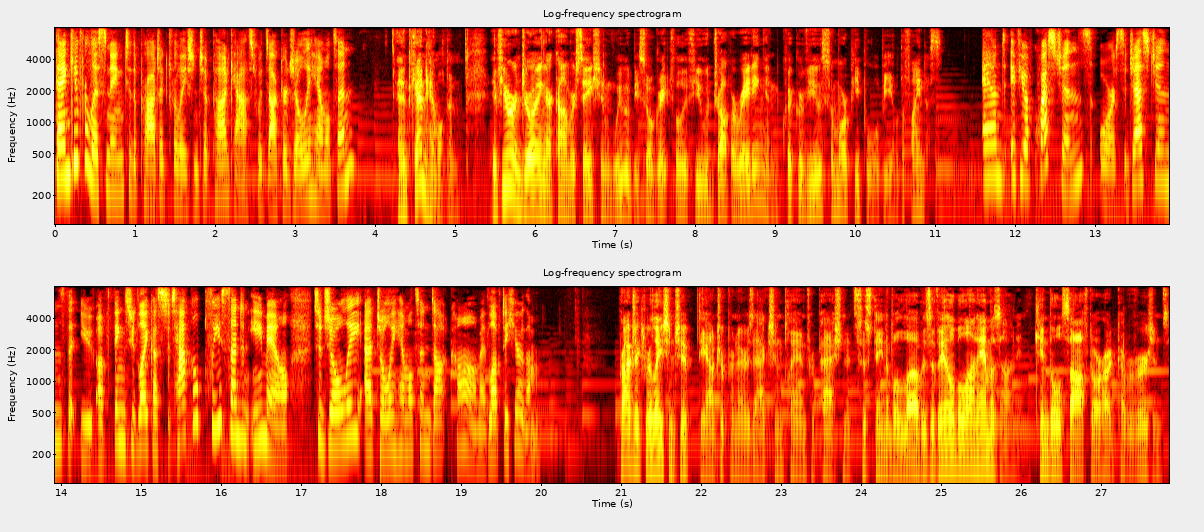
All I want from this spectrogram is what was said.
Thank you for listening to the Project Relationship Podcast with Dr. Jolie Hamilton. And Ken Hamilton. If you're enjoying our conversation, we would be so grateful if you would drop a rating and quick review so more people will be able to find us. And if you have questions or suggestions that you of things you'd like us to tackle, please send an email to jolie at joliehamilton.com. I'd love to hear them. Project Relationship, the entrepreneur's action plan for passionate, sustainable love, is available on Amazon in Kindle, soft, or hardcover versions.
